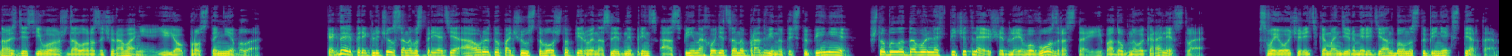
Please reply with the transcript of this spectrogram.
Но здесь его ждало разочарование, ее просто не было. Когда я переключился на восприятие ауры, то почувствовал, что первый наследный принц Аспии находится на продвинутой ступени, что было довольно впечатляюще для его возраста и подобного королевства. В свою очередь, командир Меридиан был на ступени эксперта,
